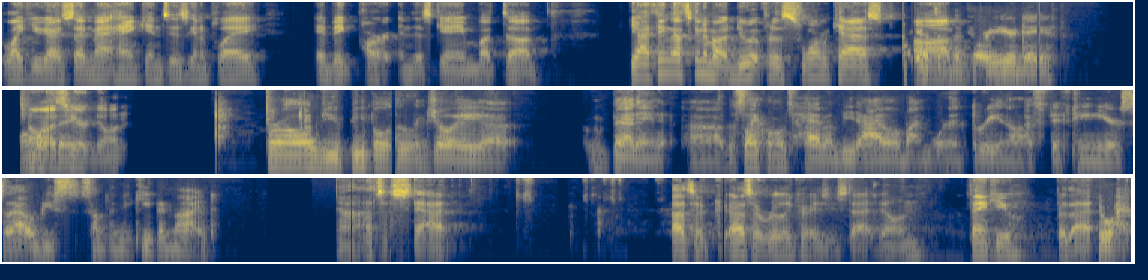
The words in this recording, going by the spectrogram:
like you guys said, Matt Hankins is going to play a big part in this game. But uh, yeah, I think that's going to about do it for the Swarmcast. I got um, something for you here, Dave. One oh, let's thing. hear it, Dylan. For all of you people who enjoy uh, betting, uh, the Cyclones haven't beat Iowa by more than three in the last 15 years. So that would be something to keep in mind. Yeah, that's a stat. That's a that's a really crazy stat, Dylan. Thank you for that. You're,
